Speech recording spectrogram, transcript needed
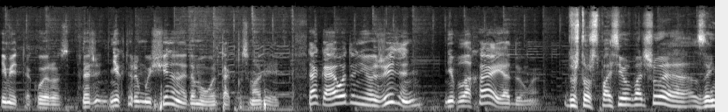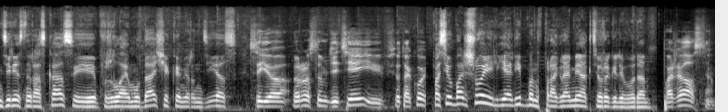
иметь такой рост. Даже некоторые мужчины на это могут так посмотреть. Такая вот у нее жизнь, неплохая, я думаю. Ну что ж, спасибо большое за интересный рассказ и пожелаем удачи Камерон Диас. С ее ростом детей и все такое. Спасибо большое, Илья Либман в программе «Актеры Голливуда». Пожалуйста.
